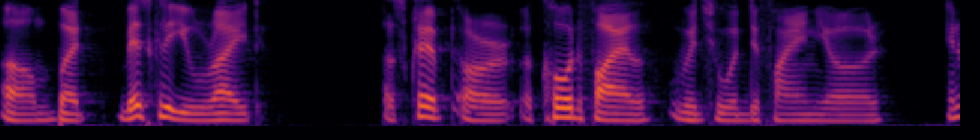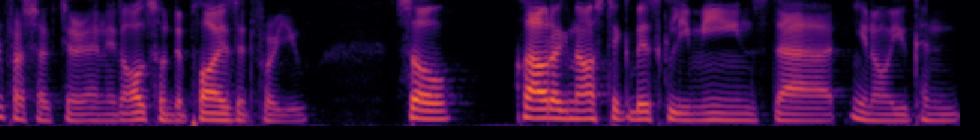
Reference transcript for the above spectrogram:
um, but basically you write a script or a code file which would define your infrastructure and it also deploys it for you. So cloud agnostic basically means that you know you can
